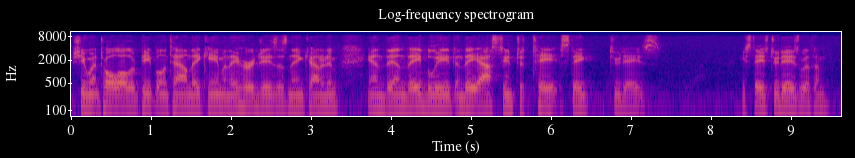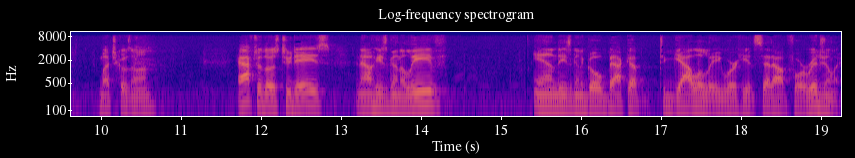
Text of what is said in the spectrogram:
She went and told all the people in town. They came and they heard Jesus and they encountered him. And then they believed and they asked him to ta- stay two days. He stays two days with them. Much goes on. After those two days, now he's going to leave and he's going to go back up to Galilee where he had set out for originally.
